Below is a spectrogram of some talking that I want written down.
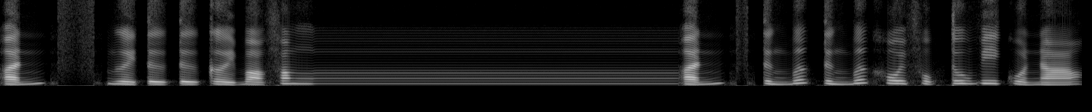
ấn. Người từ từ cởi bỏ phong ấn, từng bước từng bước khôi phục tu vi của nó.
